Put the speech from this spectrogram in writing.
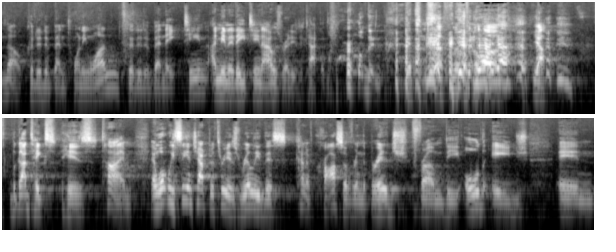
know. Could it have been 21? Could it have been 18? I mean, at 18, I was ready to tackle the world and get some stuff moving yeah, along. Yeah, yeah. But God takes his time. And what we see in chapter three is really this kind of crossover in the bridge from the old age in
